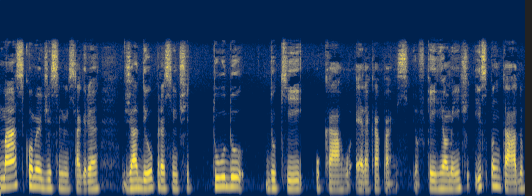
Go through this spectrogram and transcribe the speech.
Mas, como eu disse no Instagram, já deu para sentir tudo do que o carro era capaz. Eu fiquei realmente espantado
